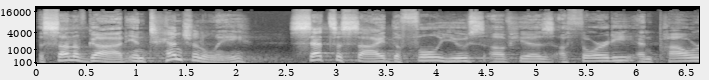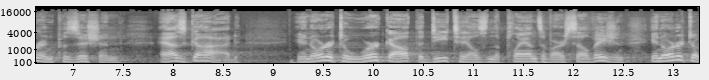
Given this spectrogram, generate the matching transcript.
the Son of God, intentionally sets aside the full use of his authority and power and position as God in order to work out the details and the plans of our salvation, in order to,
